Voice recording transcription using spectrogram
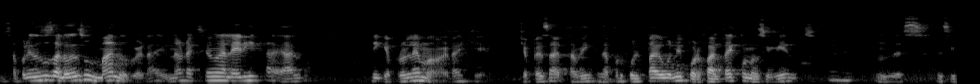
está poniendo su salud en sus manos, ¿verdad? Hay una reacción alérgica de algo, y qué problema, ¿verdad? Hay que, que pensar también que sea por culpa de uno y por falta de conocimiento. Entonces, es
